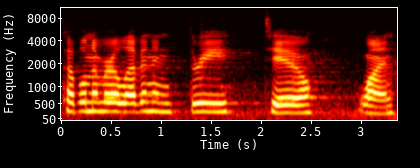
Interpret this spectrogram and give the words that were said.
Couple number 11 in three, two, one.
